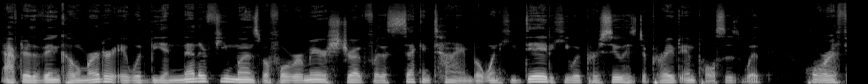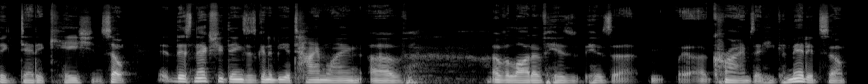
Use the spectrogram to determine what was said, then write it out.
After the Vincow murder, it would be another few months before Ramirez struck for the second time, but when he did, he would pursue his depraved impulses with horrific dedication. So, this next few things is going to be a timeline of of a lot of his his uh, uh, crimes that he committed. So,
